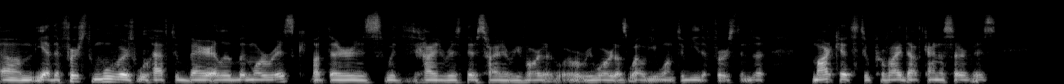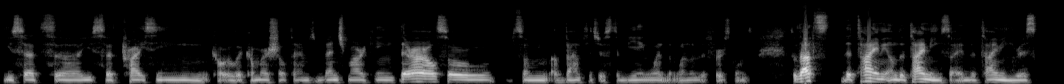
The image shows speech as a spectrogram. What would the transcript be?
um, yeah the first movers will have to bear a little bit more risk but there is with high risk there's higher reward reward as well. You want to be the first in the market to provide that kind of service. You set uh, you set pricing call the commercial terms benchmarking. There are also some advantages to being one, one of the first ones. So that's the timing on the timing side the timing risk.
